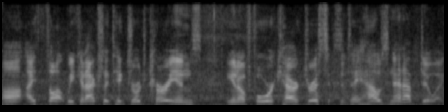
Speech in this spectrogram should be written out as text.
Uh, I thought we could actually take George Kurian's you know, four characteristics and say, how's NetApp doing?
